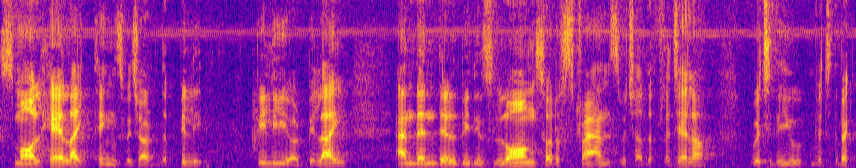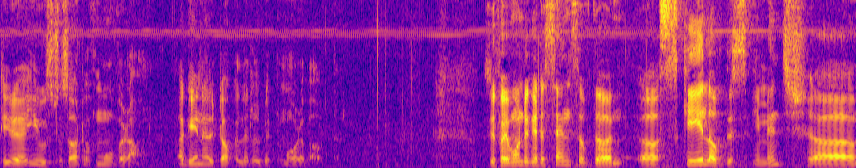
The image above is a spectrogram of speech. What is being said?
small hair-like things, which are the pili, pili or pili, and then there will be these long sort of strands, which are the flagella, which the which the bacteria use to sort of move around. Again, I will talk a little bit more about them. So, if I want to get a sense of the uh, scale of this image, uh,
